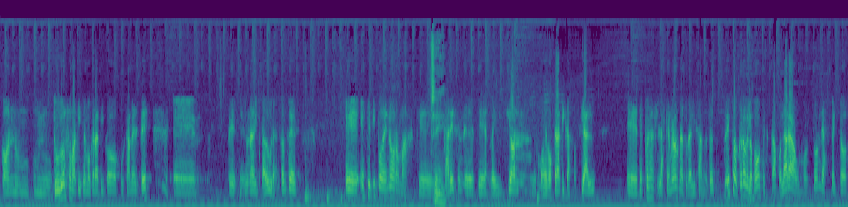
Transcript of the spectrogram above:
con un, dudoso matiz democrático justamente eh, desde una dictadura. Entonces, eh, este tipo de normas que, carecen de, revisión como democrática social, eh, después las, terminamos naturalizando. Entonces, esto creo que lo podemos extrapolar a un montón de aspectos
